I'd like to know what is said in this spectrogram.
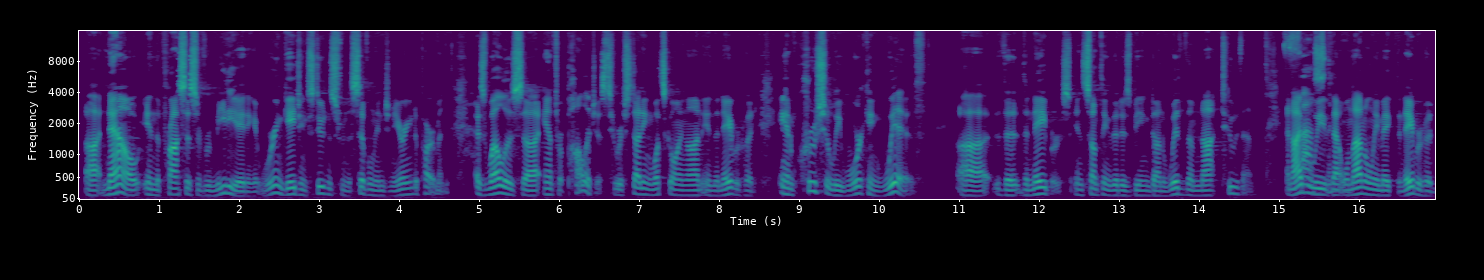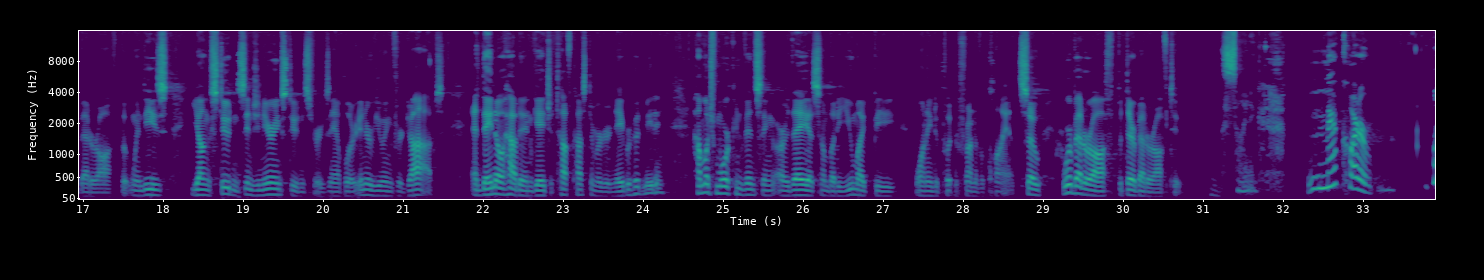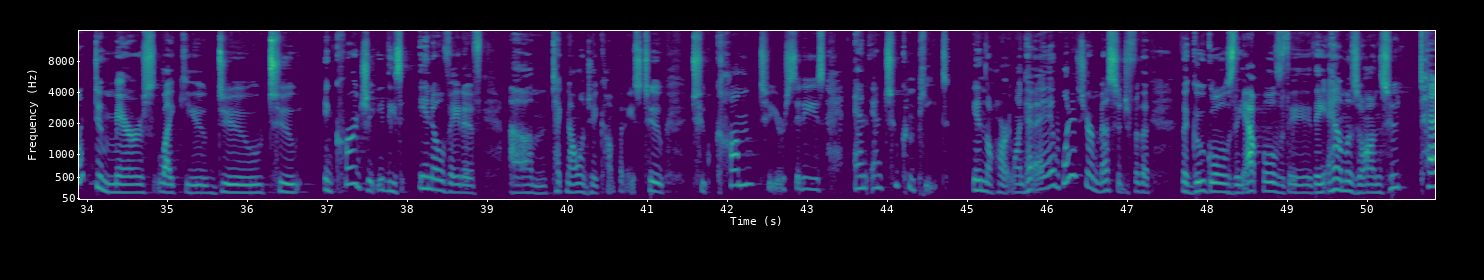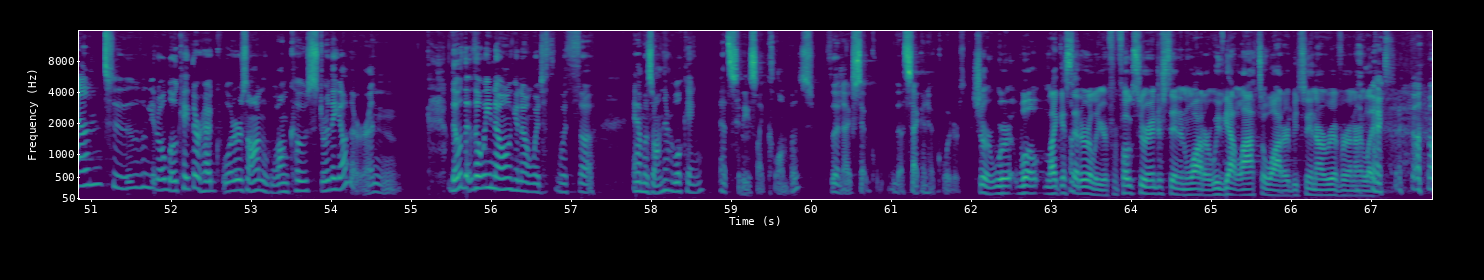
Uh, now, in the process of remediating it, we're engaging students from the civil engineering department, as well as uh, anthropologists who are studying what's going on in the neighborhood, and crucially working with uh, the, the neighbors in something that is being done with them, not to them. And I believe that will not only make the neighborhood better off, but when these young students, engineering students, for example, are interviewing for jobs, and they know how to engage a tough customer at a neighborhood meeting, how much more convincing are they as somebody you might be wanting to put in front of a client? So we're better off, but they're better off too. Exciting. Mayor Carter, what do mayors like you do to encourage these innovative um, technology companies to to come to your cities and and to compete in the heartland? What is your message for the the Googles, the Apples, the the Amazons who tend to you know locate their headquarters on one coast or the other? And though though we know you know with with uh, Amazon, they're looking at cities like Columbus for the next the second headquarters. Sure. We're well, like I said earlier, for folks who are interested in water, we've got lots of water between our river and our lakes.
